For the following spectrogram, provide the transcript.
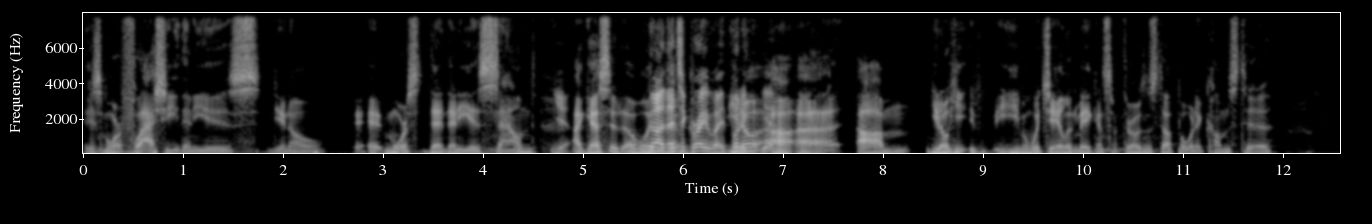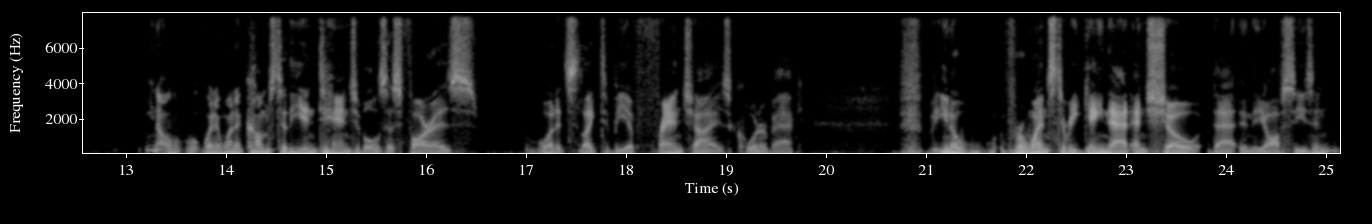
is more flashy than he is, you know, more than, than he is sound. Yeah. I guess it. Uh, No, that's do- a great way You know, it, yeah. uh, uh, um, you know, he even with Jalen making some throws and stuff, but when it comes to, you know, when it when it comes to the intangibles as far as what it's like to be a franchise quarterback, you know, for Wentz to regain that and show that in the offseason,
